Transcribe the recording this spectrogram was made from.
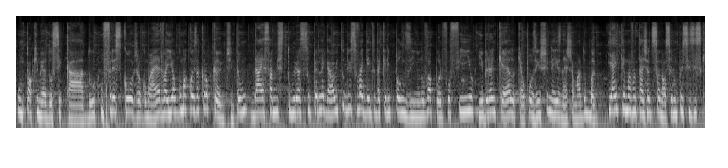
um toque meio adocicado, o frescor de alguma erva e alguma coisa crocante. Então dá essa mistura super legal e tudo isso vai dentro daquele pãozinho no vapor fofinho e branquelo, que é o pãozinho chinês, né, chamado ban. E aí tem uma vantagem adicional, você não precisa esquentar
